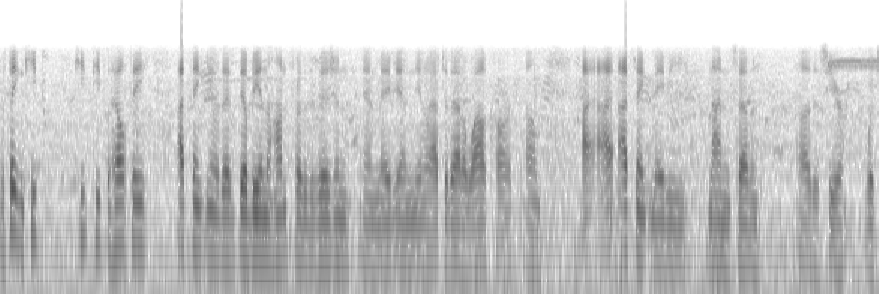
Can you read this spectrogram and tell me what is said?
if they can keep keep people healthy, I think you know that they'll be in the hunt for the division, and maybe and you know after that a wild card. Um, I, I, I think maybe nine and seven uh, this year, which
